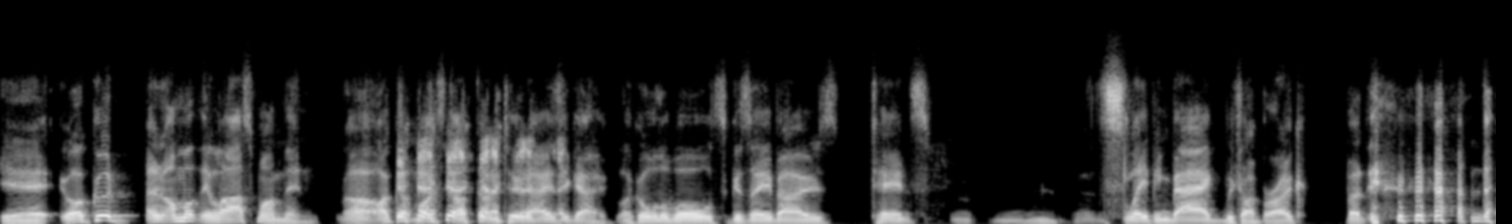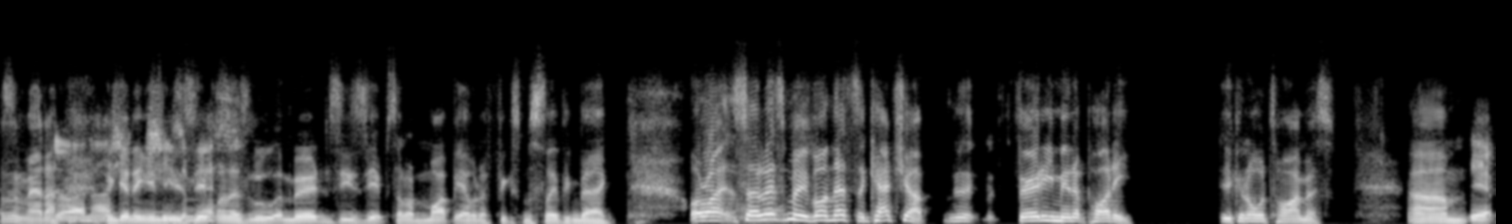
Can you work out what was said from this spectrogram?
Yeah, well, good. And I'm not the last one then. Uh, I got my stuff done two days ago, like all the walls, gazebos, tents, mm, sleeping bag, which I broke, but it doesn't matter. No, no, I'm getting a new zip, mess. one of those little emergency zips, so I might be able to fix my sleeping bag. All right, so let's move on. That's the catch up. 30 minute potty. You can all time us. Um, Yep.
